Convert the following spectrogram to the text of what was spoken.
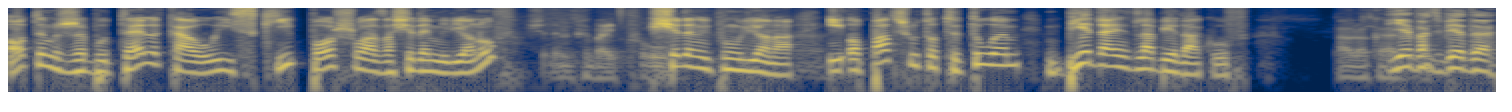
o tym, że butelka whisky poszła za 7 milionów? 7 chyba i pół. 7,5 miliona. I opatrzył to tytułem Bieda jest dla biedaków. Paulo Coelho. Jebać biedę.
